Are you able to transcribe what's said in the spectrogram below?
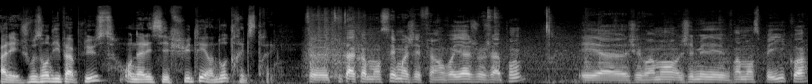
Allez, je vous en dis pas plus, on a laissé fuiter un autre extrait. Euh, tout a commencé, moi j'ai fait un voyage au Japon et euh, j'ai vraiment, j'aimais vraiment ce pays quoi.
